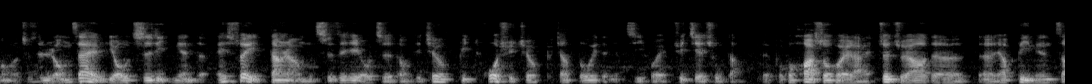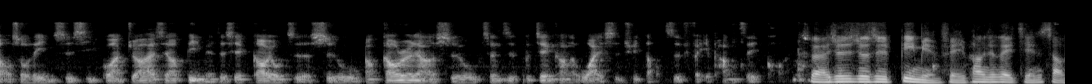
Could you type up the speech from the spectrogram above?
哦，就是溶在油脂里面的。哎，所以当然我们吃这些油脂的东西，就比或许就比较多一点的机会去接触到。对，不过话说回来，最主要的呃要避免早熟的饮食习惯，主要还是要避免这些高油脂的食物，然后高热量的食物，甚至不健康的外食，去导致肥胖这一块。对啊，就是就是避免肥胖，就可以减少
